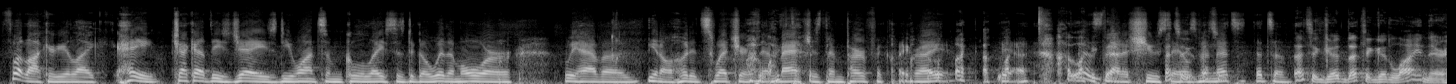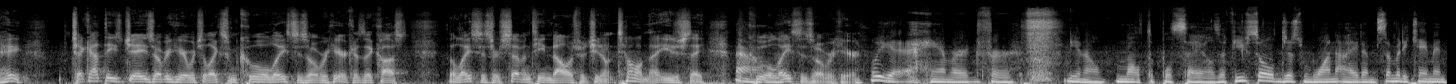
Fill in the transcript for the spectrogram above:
Foot Locker, you're like, hey, check out these J's. Do you want some cool laces to go with them? Or we have a, you know, hooded sweatshirt that like matches them perfectly, right? yeah. I like that's that. not a shoe That's a- salesman. that's a- That's that's a, That's a good. That's a good line there. Hey, check out these J's over here. Would you like some cool laces over here? Because they cost the laces are seventeen dollars, but you don't tell them that. You just say the cool laces over here. we get hammered for, you know, multiple sales. If you sold just one item, somebody came in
